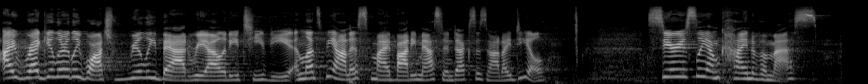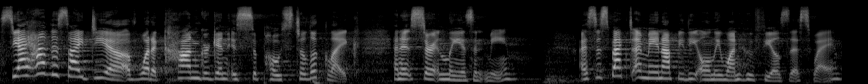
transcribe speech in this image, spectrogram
I regularly watch really bad reality TV, and let's be honest, my body mass index is not ideal. Seriously, I'm kind of a mess. See, I have this idea of what a congregant is supposed to look like, and it certainly isn't me. I suspect I may not be the only one who feels this way.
